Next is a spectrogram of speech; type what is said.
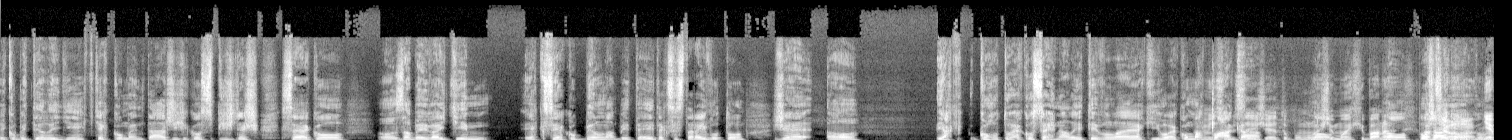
jako by ty lidi v těch komentářích jako spíš než se jako uh, zabývají tím, jak si jako byl nabitej, tak se starají o to, že uh, jak, koho to jako sehnali ty vole, jakýho jako A oni si matláka. myslí, že je to pomalu No, ještě moje chyba, ne? no, a pořádně, třeba jako. mě,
